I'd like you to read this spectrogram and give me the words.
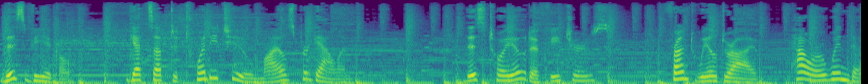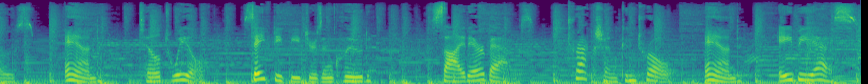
This vehicle gets up to 22 miles per gallon. This Toyota features front wheel drive, power windows, and tilt wheel. Safety features include side airbags, traction control, and ABS.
